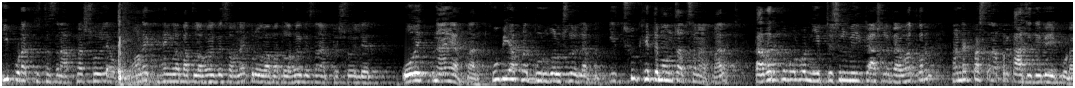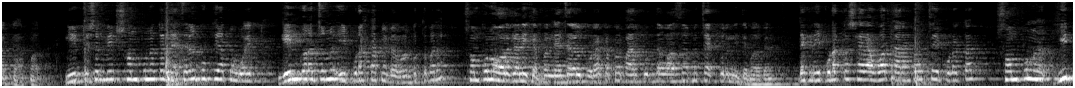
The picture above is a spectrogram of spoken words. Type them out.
কি প্রোডাক্ট খুঁজতেছেন? আপনার শরীরে অনেক হ্যাংলা পাতলা হয়ে গেছে, অনেক রোগা পাতলা হয়ে গেছেন আপনার শরীরের ওয়েট নাই আপনার, খুবই আপনার দুর্বল শরীর আপনার, কিছু খেতে মন চাচ্ছে না আপনার। তাদেরকে বলব নিউট্রিশন মিল্কটা আসলে ব্যবহার করেন। হান্ড্রেড পার্সেন্ট আপনার কাজে দেবে এই প্রোডাক্টটা আপনার নিউট্রিশন মিল্ক সম্পূর্ণ একটা ন্যাচারাল প্রক্রিয়া আপনার ওয়েট গেইন করার জন্য এই প্রোডাক্ট আপনি ব্যবহার করতে পারেন। সম্পূর্ণ অর্গানিক আপনার ন্যাচারাল প্রোডাক্ট আপনার বার করতে দেওয়া আছে, আপনি চেক করে নিতে পারবেন। দেখেন, এই প্রোডাক্টটা সেরা হওয়ার কারণটা হচ্ছে এই প্রোডাক্টটা সম্পূর্ণ হিট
